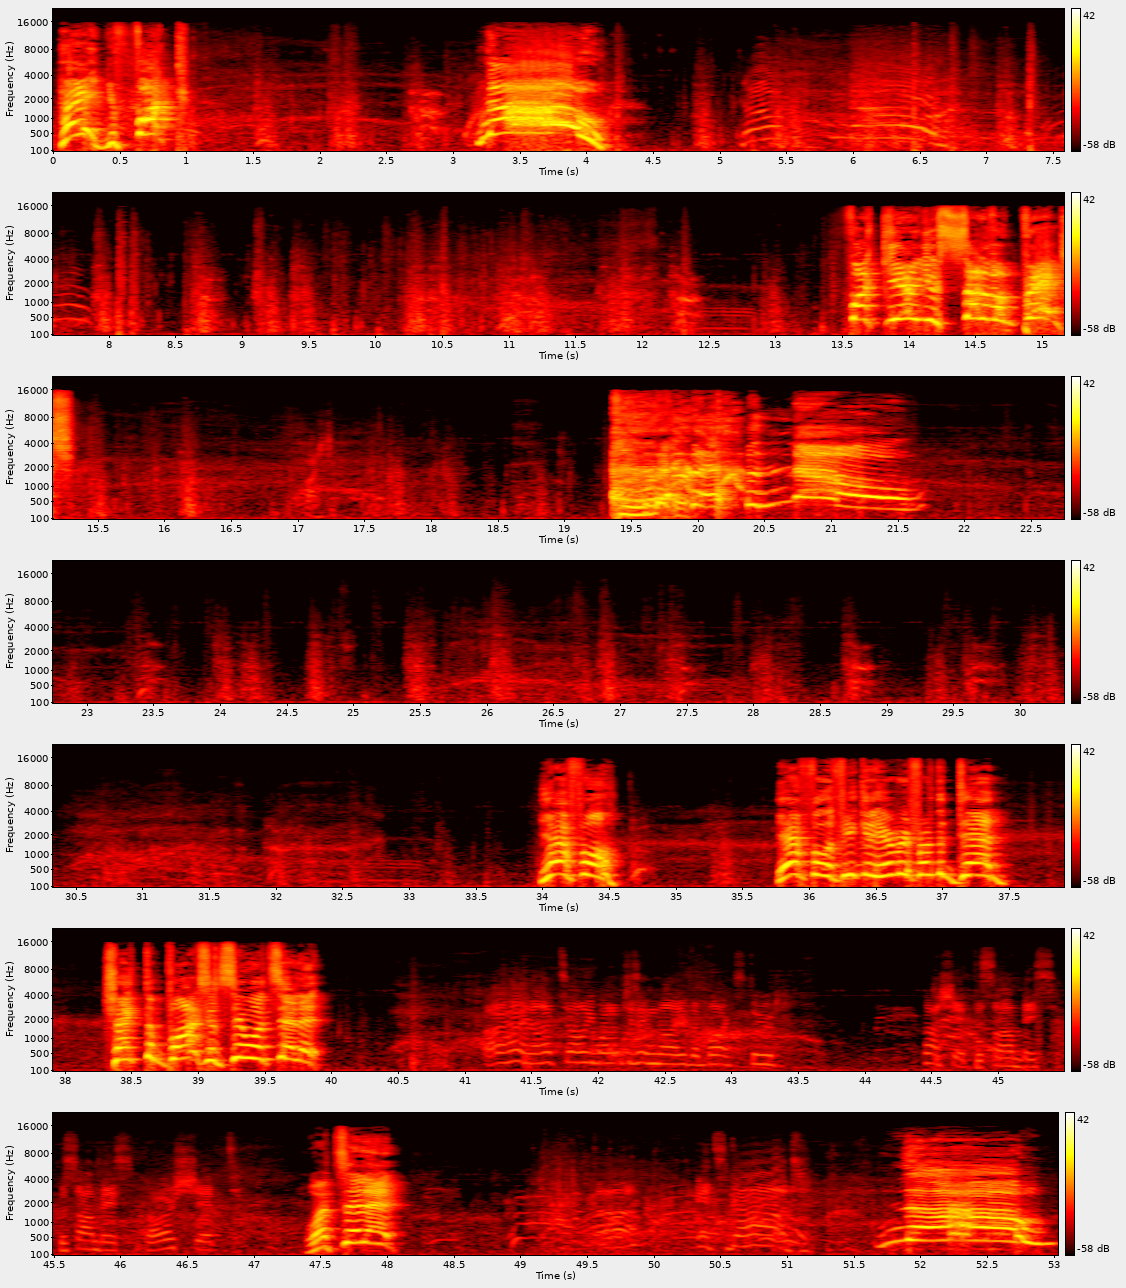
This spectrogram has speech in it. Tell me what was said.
Hey, you fuck! No! No! No! Fuck you, you son of a bitch! No! Yaffle! Yaffle, if you can hear me from the dead, check the box and see what's in it! Alright, I'll tell you what is in the, the box, dude. Oh shit, the zombies. The zombies. Oh shit. What's in it? It's! No!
